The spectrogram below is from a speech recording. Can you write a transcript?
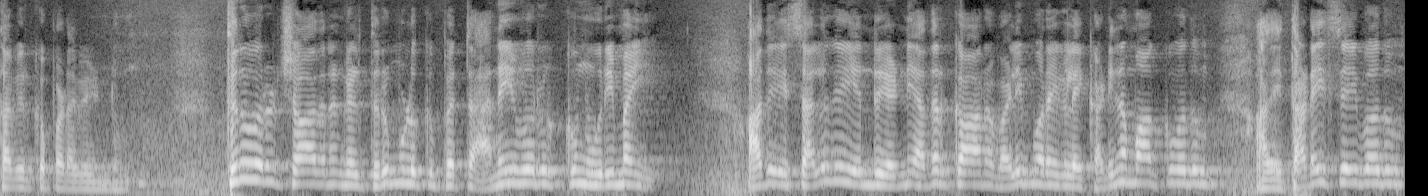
தவிர்க்கப்பட வேண்டும். திருவருட்சாதனங்கள் திருமுழுக்கு பெற்ற அனைவருக்கும் உரிமை. அதை சலுகை என்று எண்ணி அதற்கான வழிமுறைகளை கடினமாக்குவதும் அதை தடை செய்வதும்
